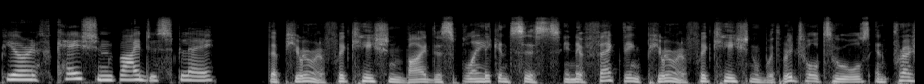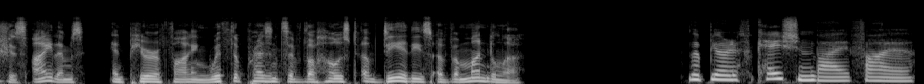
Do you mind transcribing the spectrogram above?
purification by display, The purification by display consists in effecting purification with ritual tools and precious items, and purifying with the presence of the host of deities of the mandala. the purification by fire,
